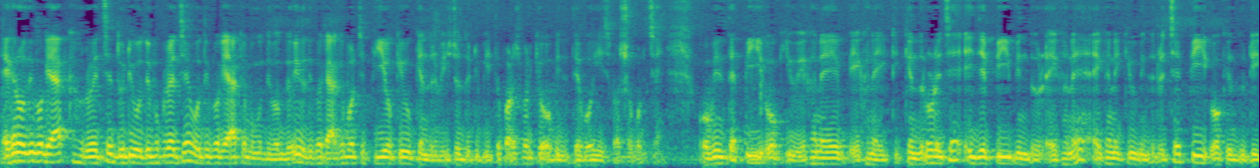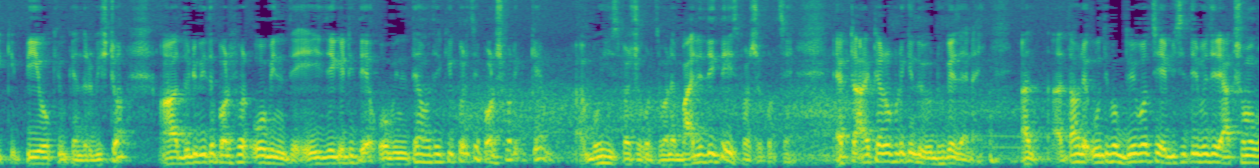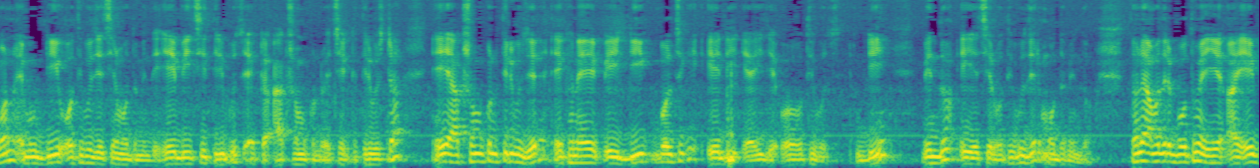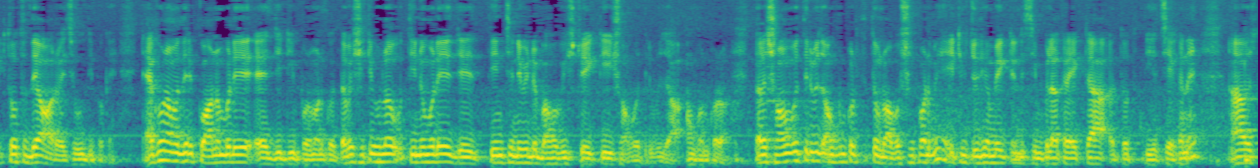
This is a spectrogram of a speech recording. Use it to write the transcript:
এখানে অধিপক এক রয়েছে, দুটি অধিপক রয়েছে অধিপক এক এবং অধিপক দুই। অধিপক একে বলছে পি ও কিউ কেন্দ্র বিশিষ্ট দুটি বৃত্ত, পরস্পরকে অভিনীতে বহি স্পর্শ করছে। অভিনীতে পি ও কিউ এখানে এখানে একটি কেন্দ্র রয়েছে, এই যে পি বিন্দুর এখানে এখানে কিউ বিন্দু রয়েছে পি ও কিউ দুটি পি ও কিউ কেন্দ্র বিশিষ্ট। দুটি বৃত্ত পরস্পর ও বিন্দুতে এই জায়গাটিতে ও বিন্দুতে আমাদের কি করেছে, পরস্পরকে বহি স্পর্শ করছে মানে বাইরের দিক দিয়ে স্পর্শ করছে। একটা আরেকটার উপরে কিন্তু ঢুকে যায় নাই। তাহলে উদ্দীপক দুই বলছে এবিসি ত্রিভুজের এক সমকোণ এবং ডি অতিভুজ এসির মধ্যে এ বিসি ত্রিভুজ একটা এক সমকোণ রয়েছে একটি ত্রিভুজটা। এই এক সমকোণ ত্রিভুজের এখানে এই ডি বলছে কি? এ ডি, এই যে অতিভুজ ডি বিন্দু, এই এসির অতিভুজের মধ্যবিন্দু। তাহলে আমাদের প্রথমে এই- তথ্য দেওয়া রয়েছে উদ্দীপকে। এখন আমাদের ক নম্বরে যেটি প্রমাণ করতে হবে, সেটি হলো তিন নম্বরে যে তিন সেন্টিমিটার বাহুবিষ্ট একটি সমবাহু ত্রিভুজ অঙ্কন করো। তাহলে সমবাহু ত্রিভুজ অঙ্কন করতে তোমরা অবশ্যই পারবে। এটি যদি আমি একটি সিম্পল আকারে একটা তথ্য দিয়েছি এখানে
